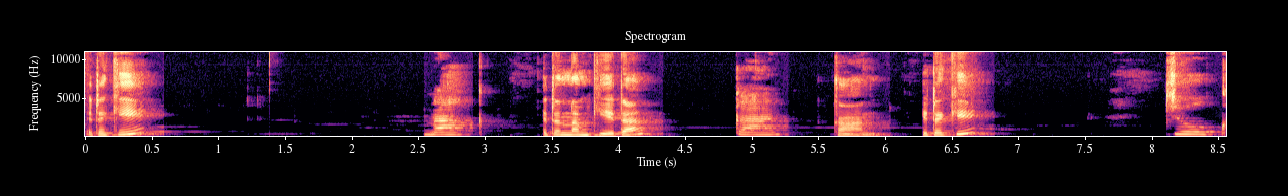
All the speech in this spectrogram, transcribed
এটা কি? নাক এটার নাম কি এটা? কান। কান। এটা কি? চোখ।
